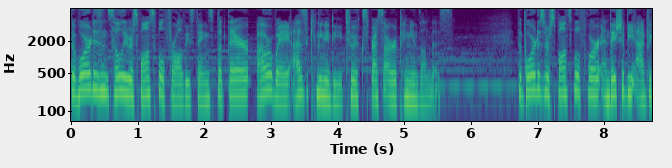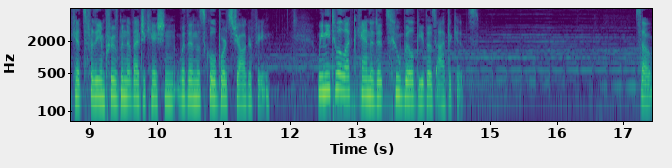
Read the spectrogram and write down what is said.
The board isn't solely responsible for all these things, but they're our way as a community to express our opinions on this. The board is responsible for and they should be advocates for the improvement of education within the school board's geography. We need to elect candidates who will be those advocates. So,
